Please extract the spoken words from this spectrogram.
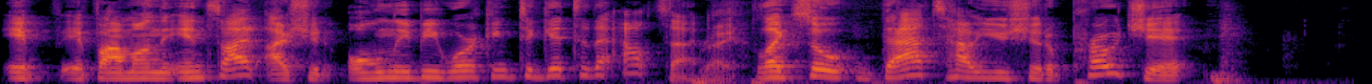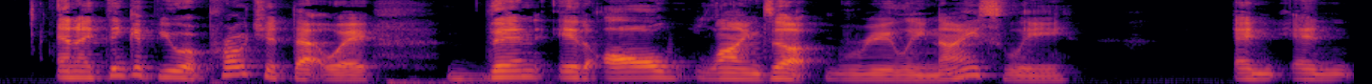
if if I'm on the inside, I should only be working to get to the outside. Right. Like so that's how you should approach it. And I think if you approach it that way, then it all lines up really nicely and and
